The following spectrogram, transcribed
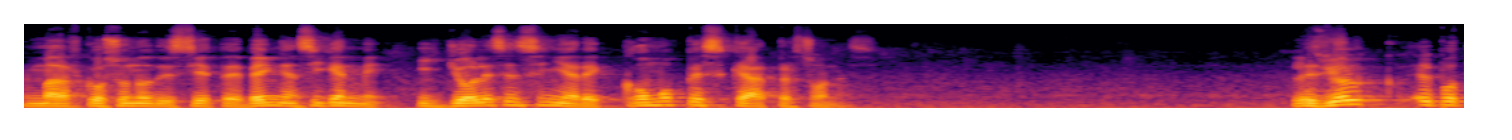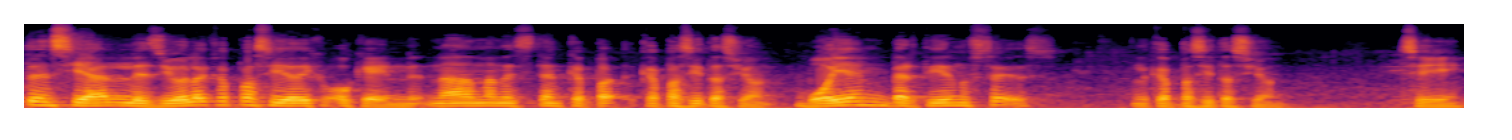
en Marcos 1.17, vengan, síganme y yo les enseñaré cómo pescar personas. Les dio el, potencial, les dio la capacidad, dijo, ok, nada más necesitan capa- capacitación. Voy a invertir en ustedes, en la capacitación. ¿Sí?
